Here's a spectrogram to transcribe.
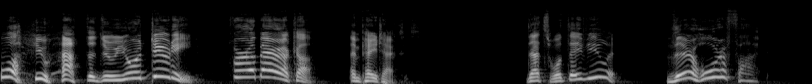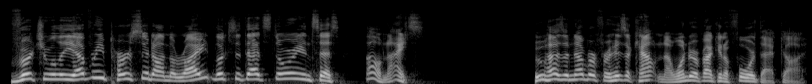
Well, you have to do your duty for America and pay taxes. That's what they view it. They're horrified. Virtually every person on the right looks at that story and says, Oh, nice. Who has a number for his accountant? I wonder if I can afford that guy.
